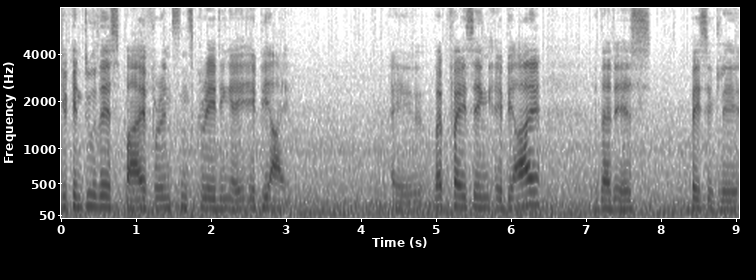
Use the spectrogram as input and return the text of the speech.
you can do this by, for instance, creating a API, a web-facing API that is basically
